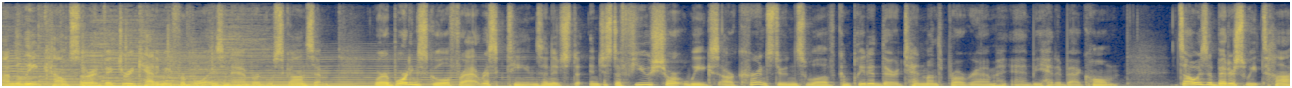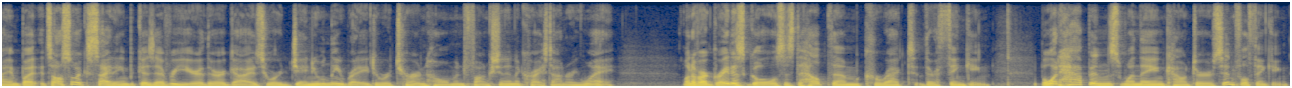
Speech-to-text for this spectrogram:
I'm the lead counselor at Victory Academy for Boys in Amberg, Wisconsin. We're a boarding school for at risk teens, and in just a few short weeks, our current students will have completed their 10 month program and be headed back home. It's always a bittersweet time, but it's also exciting because every year there are guys who are genuinely ready to return home and function in a Christ honoring way. One of our greatest goals is to help them correct their thinking. But what happens when they encounter sinful thinking?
